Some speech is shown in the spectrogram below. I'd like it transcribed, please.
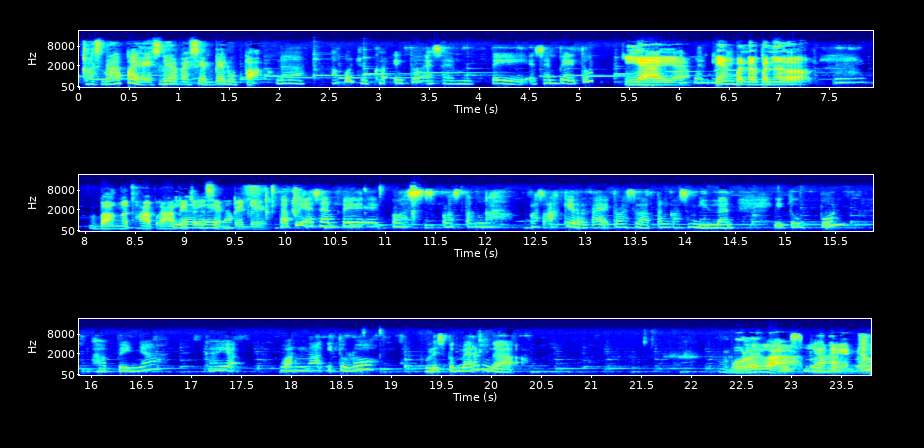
kelas berapa ya SD apa SMP lupa Nah, aku juga itu SMP. SMP itu iya iya SMP. yang bener-bener banget HP HP Iya, itu iya, iya. SMP deh tapi SMP kelas kelas tengah, kelas akhir kayak kelas 8, kelas 9 itu pun HP-nya kayak warna itu loh. Boleh sebut merek nggak? boleh lah Asia. Tahu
